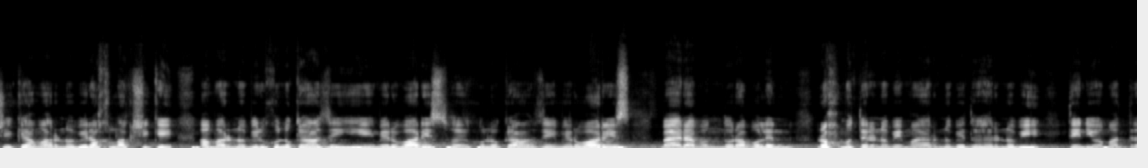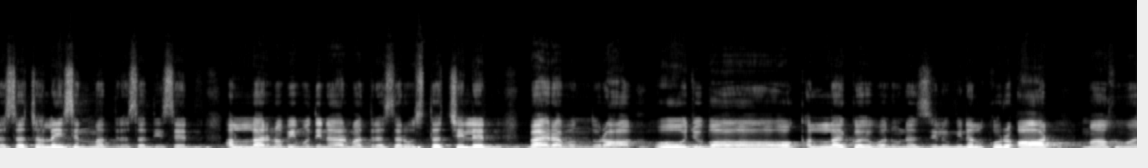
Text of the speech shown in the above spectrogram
শিখে, আমার নবীর আখলাক শিখে, আমার নবীর খুলুকে আজিমের ওয়ারিস হয়, খুলুকে আজিমের ওয়ারিস। বাইরা বন্ধুরা বলেন, রহমতের নবী, মায়ার নবী, দয়ার নবী, তিনিও মাদ্রাসা চালাইছেন, মাদ্রাসা দিছেন। আল্লাহর নবী মদিনার মাদ্রাসার উস্তাদ ছিলেন। বাইরা বন্ধুরা, ও যুবক, আল্লাহ কয় মিনাল কোরআন, মা হুয়া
